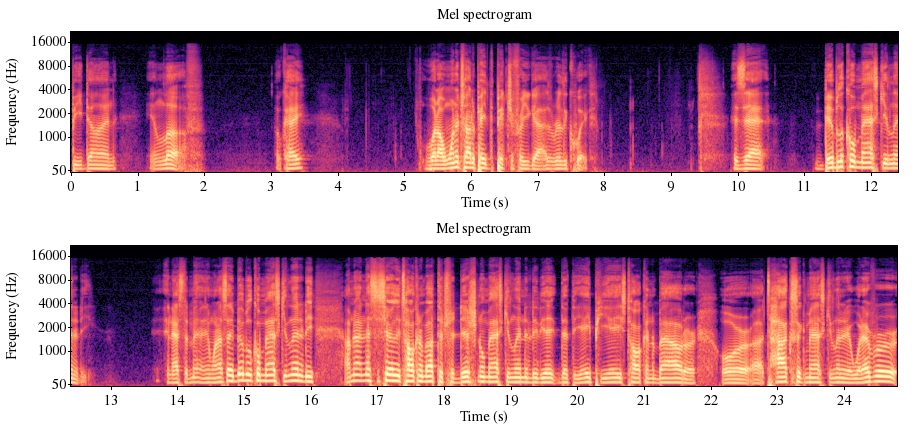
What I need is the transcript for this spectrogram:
be done in love. Okay? What I want to try to paint the picture for you guys really quick is that biblical masculinity, and that's the man. and when I say biblical masculinity, I'm not necessarily talking about the traditional masculinity that the APA is talking about, or or uh, toxic masculinity, or whatever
